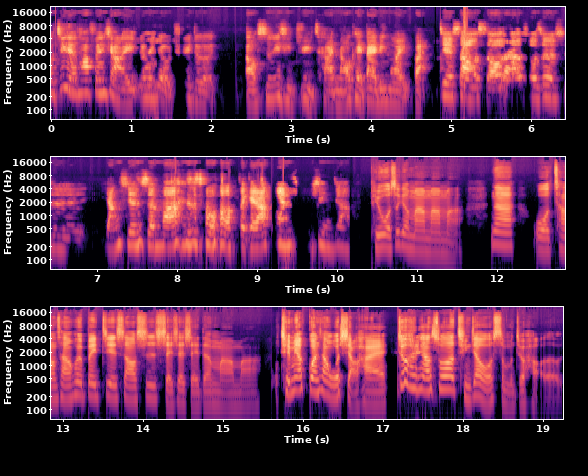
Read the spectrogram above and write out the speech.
我记得他分享了一个很有趣的老师一起聚餐，然后可以带另外一半。介绍的时候，他就说这个是杨先生吗？还是什么？得给他冠姓这样。比如我是个妈妈嘛，那我常常会被介绍是谁谁谁的妈妈，前面要冠上我小孩，就很想说，请叫我什么就好了。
